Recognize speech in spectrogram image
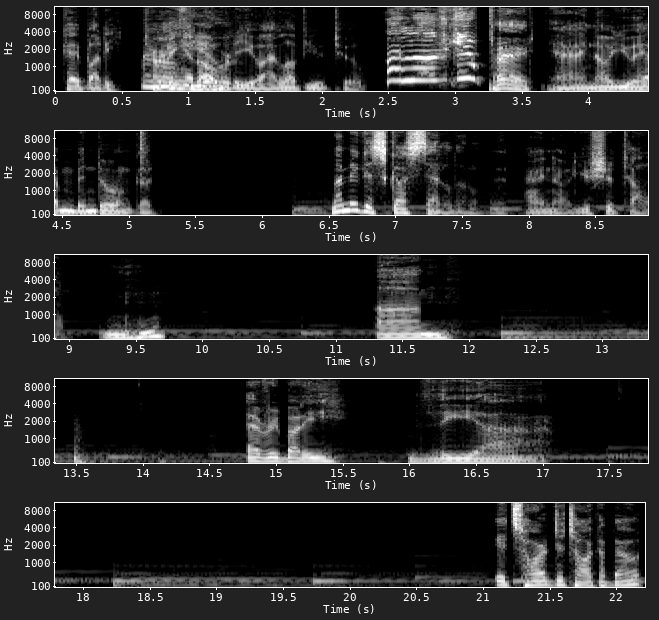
Okay, buddy. I Turning it you. over to you. I love you too. I love you, Bird. Yeah, I know you haven't been doing good. Let me discuss that a little bit. I know. You should tell them. Mm-hmm. Um everybody, the uh it's hard to talk about,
